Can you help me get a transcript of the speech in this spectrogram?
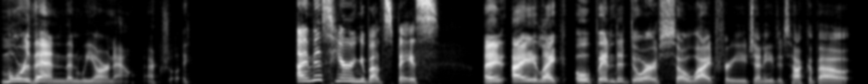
more then than we are now, actually. I miss hearing about space. I, I like opened a door so wide for you, Jenny, to talk about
